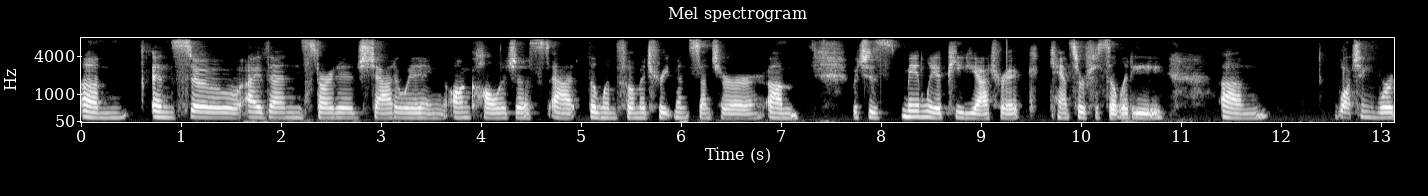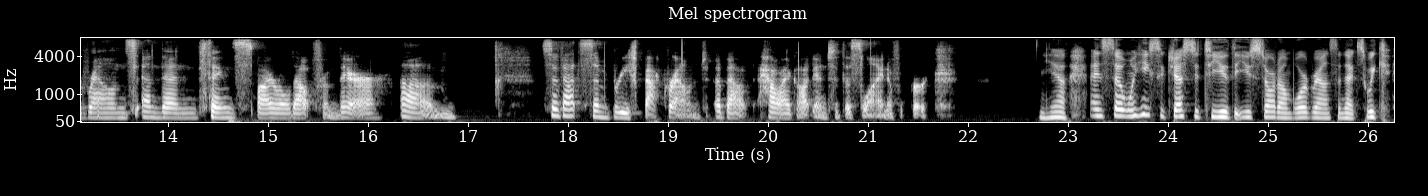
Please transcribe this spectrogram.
Um, and so I then started shadowing oncologists at the Lymphoma Treatment Center, um, which is mainly a pediatric cancer facility, um, watching word rounds, and then things spiraled out from there. Um, so that's some brief background about how I got into this line of work. Yeah. And so when he suggested to you that you start on board rounds the next week,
